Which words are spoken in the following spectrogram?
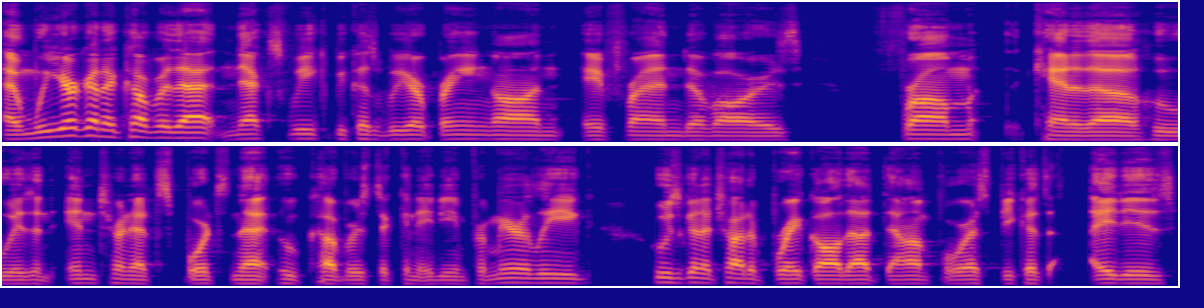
and we are going to cover that next week because we are bringing on a friend of ours from Canada who is an internet sports net who covers the Canadian Premier League, who's going to try to break all that down for us because it is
